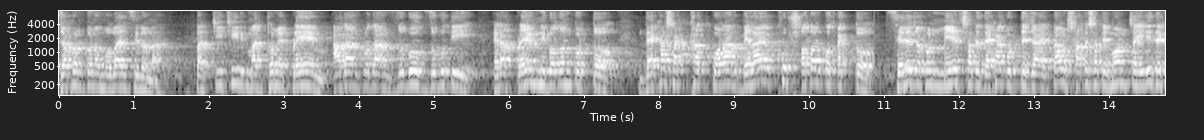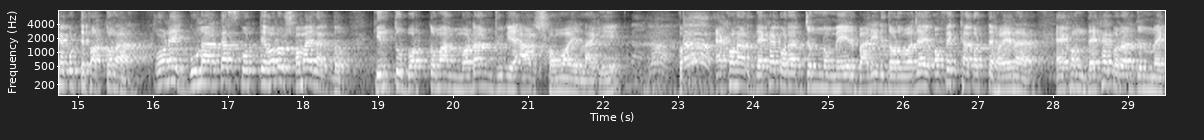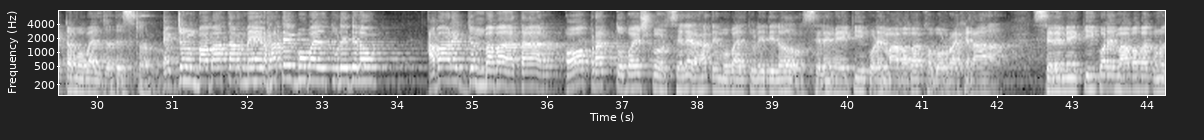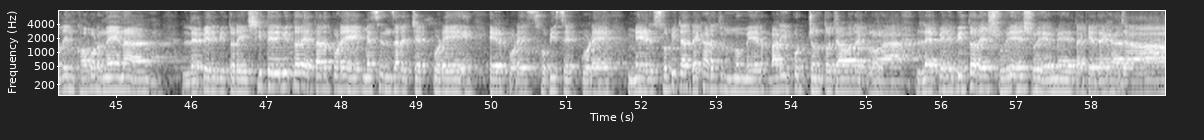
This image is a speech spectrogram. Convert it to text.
যখন কোনো মোবাইল ছিল না বা চিঠির মাধ্যমে প্রেম আদান প্রদান যুবক যুবতী এরা প্রেম নিবেদন করত। দেখা সাক্ষাৎ করার বেলায়ও খুব সতর্ক থাকতো। ছেলে যখন মেয়ের সাথে দেখা করতে যায়, তাও সাথে সাথে মন চাইলেই দেখা করতে পারতো না। অনেক গুণার কাজ করতে হলেও সময় লাগতো। কিন্তু বর্তমান মডার্ন যুগে আর সময় লাগে এখন আর দেখা করার জন্য মেয়ের বাড়ির দরওয়াজায় অপেক্ষা করতে হয় না। এখন দেখা করার জন্য একটা মোবাইল যথেষ্ট। একজন বাবা তার মেয়ের হাতে মোবাইল তুলে দিল। আবার একজন বাবা তার অপ্রাপ্ত বয়স্ক ছেলের হাতে মোবাইল তুলে দিল। ছেলে মেয়ে কি করে মা বাবা খবর রাখে না? ছেলে মেয়ে কি করে মা বাবা কোনোদিন খবর নেয় না? ল্যাপের ভিতরে, শীতের ভিতরে, তারপরে মেসেঞ্জারে চেক করে, এরপরে ছবি চেক করে। মেয়ের ছবিটা দেখার জন্য মেয়ের বাড়ি পর্যন্ত যাওয়া লাগল না। ল্যাপের ভিতরে শুয়ে শুয়ে মেয়েটাকে দেখা যায়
